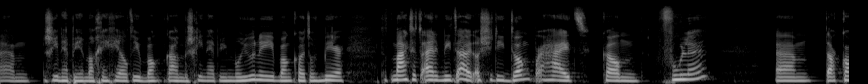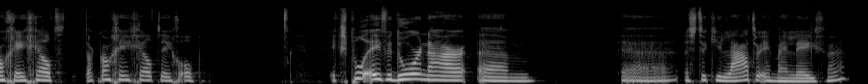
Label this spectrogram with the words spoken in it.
Um, misschien heb je helemaal geen geld in je bankaccount, misschien heb je miljoenen in je bankaccount of meer. Dat maakt het eigenlijk niet uit. Als je die dankbaarheid kan voelen, um, daar, kan geen geld, daar kan geen geld tegenop. Ik spoel even door naar um, uh, een stukje later in mijn leven.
